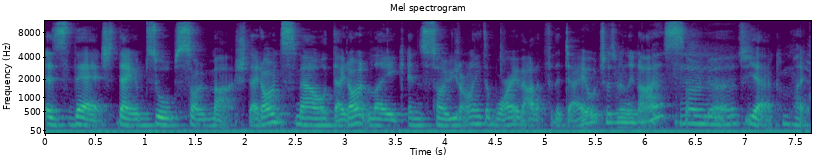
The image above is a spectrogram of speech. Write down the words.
is that they absorb so much. They don't smell, they don't leak, and so you don't have to worry about it for the day, which is really nice. So good. Yeah, completely.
